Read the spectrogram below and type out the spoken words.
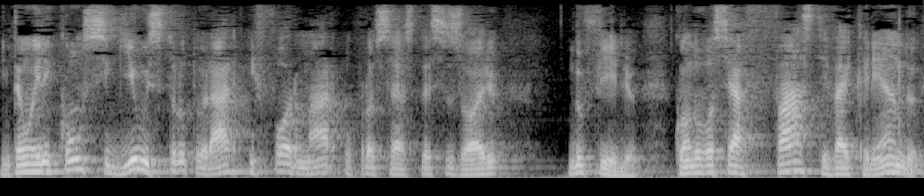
Então ele conseguiu estruturar e formar o processo decisório do filho. Quando você afasta e vai criando,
